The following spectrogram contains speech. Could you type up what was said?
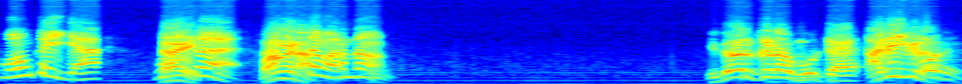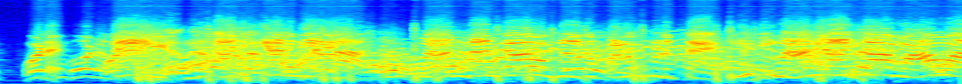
போங்க ஐயா. போங்க. வாங்கடா. வரணும். இதோ இருக்குடா மூட்டை அடிக்கிறோம் போடு அடிக்காதீங்கடா. நான் தான்டா உங்களுக்கு பணம் கொடுத்தேன். நான் தான்டா மாமா.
